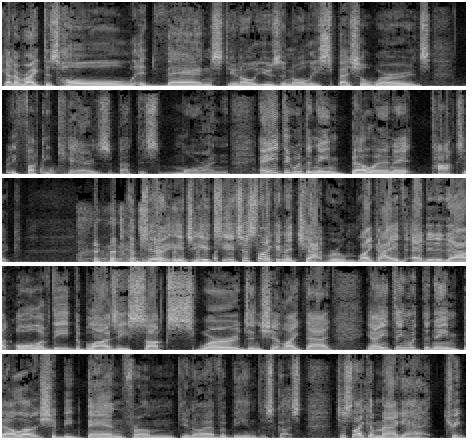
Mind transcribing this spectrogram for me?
Got to write this whole advanced, you know, using all these special words. Nobody fucking cares about this moron. Anything with the name Bella in it, toxic. I'm serious. It's, it's, it's just like in a chat room. Like I've edited out all of the De Blasi sucks words and shit like that. You know, anything with the name Bella should be banned from, you know, ever being discussed. Just like a MAGA hat. Treat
